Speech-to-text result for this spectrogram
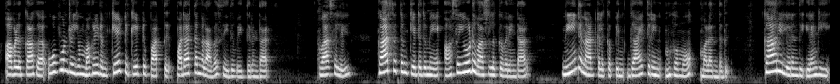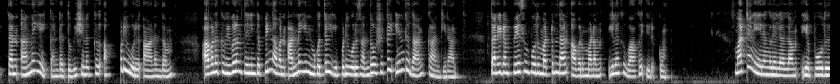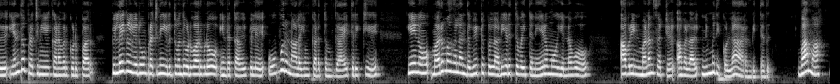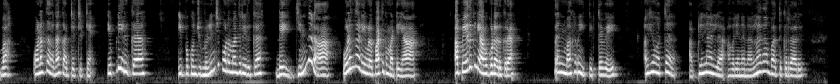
அவளுக்காக ஒவ்வொன்றையும் மகனிடம் கேட்டு கேட்டு பார்த்து பதார்த்தங்களாக செய்து வைத்திருந்தார். வாசலில் கார் சத்தம் கேட்டதுமே ஆசையோடு வாசலுக்கு விரைந்தார். நீண்ட நாட்களுக்கு பின் காயத்ரியின் முகமோ மலர்ந்தது. காரில் இருந்து இறங்கி தன் அன்னையை கண்ட துபிஷனுக்கு அப்படி ஒரு ஆனந்தம். அவனுக்கு விவரம் தெரிந்த பின் அவன் அன்னையின் முகத்தில் இப்படி ஒரு சந்தோஷத்தை இன்றுதான் காண்கிறான். தன்னிடம் பேசும்போது மட்டும்தான் அவர் மனம் இலகுவாக இருக்கும். மற்ற நேரங்களிலெல்லாம் எப்போது எந்த பிரச்சனையை கணவர் கொடுப்பார்? பிள்ளைகள் எதுவும் பிரச்சனையை இழுத்து வந்து விடுவார்களோ என்ற தவிப்பிலே ஒவ்வொரு நாளையும் கடத்தும் காயத்ரிக்கு ஏனோ மருமகள் அந்த வீட்டுக்குள் அடியெடுத்து வைத்த நேரமோ என்னவோ அவரின் மனம் சற்று அவளால் நிம்மதி கொள்ள ஆரம்பித்தது. வாமா வா. உனக்காக தான் காட்டுட்ருக்கேன் எப்படி இருக்க? இப்போ கொஞ்சம் மெலிஞ்சு போன மாதிரி இருக்க? டேய் என்னடா? ஒழுங்கா நீ இவளை பார்த்துக்க மாட்டியா? அப்போ எதுக்கு நீ அவ கூட இருக்கிற? தன் மகனை திட்டவே ஐயோ அத்தை அப்படிலாம் இல்லை. அவர் என்னை நல்லா தான் பார்த்துக்கிறாரு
